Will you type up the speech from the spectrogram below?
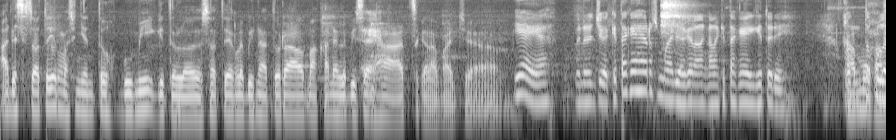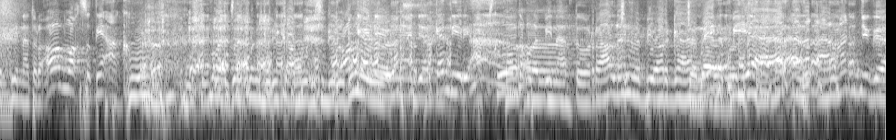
ada sesuatu yang masih nyentuh bumi gitu loh, sesuatu yang lebih natural, makannya lebih sehat segala macam. Iya ya, bener juga. Kita kayak harus mengajarkan anak-anak kita kayak gitu deh. Kamu, Untuk kamu. lebih natural. Oh maksudnya aku. Mengajarkan diri kamu di sendiri Oke, dulu. mengajarkan diri aku untuk lebih natural dan lebih organik biar anak-anak juga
